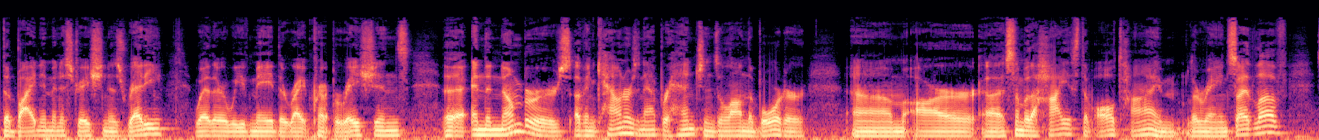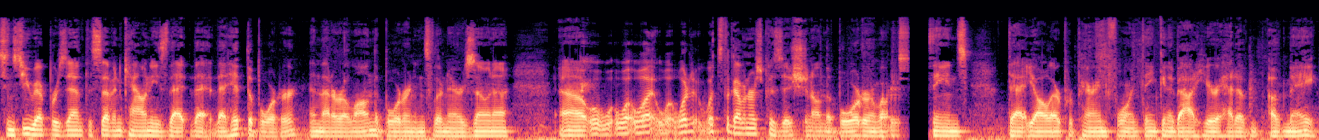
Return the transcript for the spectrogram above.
the Biden administration is ready, whether we've made the right preparations, uh, and the numbers of encounters and apprehensions along the border um, are uh, some of the highest of all time, Lorraine. So I'd love, since you represent the seven counties that, that, that hit the border and that are along the border in southern Arizona, uh, what, what, what, what's the governor's position on the border and what are things that y'all are preparing for and thinking about here ahead of, of May?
